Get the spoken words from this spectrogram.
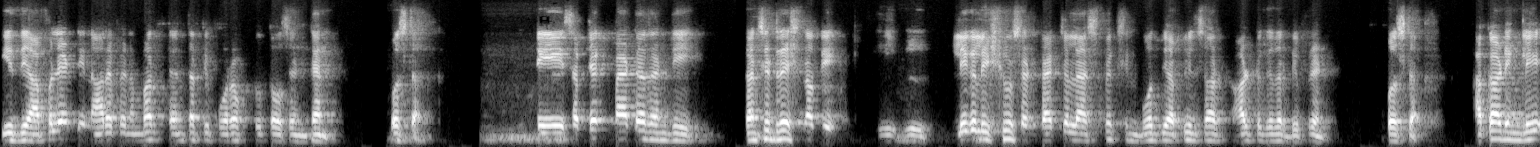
He is the appellant in RFA number 1034 of 2010. Poster the subject matter and the consideration of the legal issues and factual aspects in both the appeals are altogether different. First, uh, accordingly,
